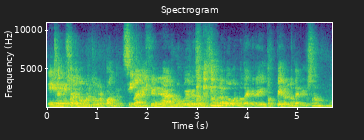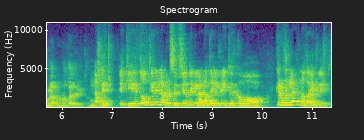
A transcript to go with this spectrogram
Eh, el documento corresponde. Sí. O sea, en general uno puede pensar que están hablando por nota de crédito, pero la nota de crédito se anula por nota de débito. no, es, es que todos tienen la percepción de que la nota de crédito es como, quiero anular nota de crédito.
